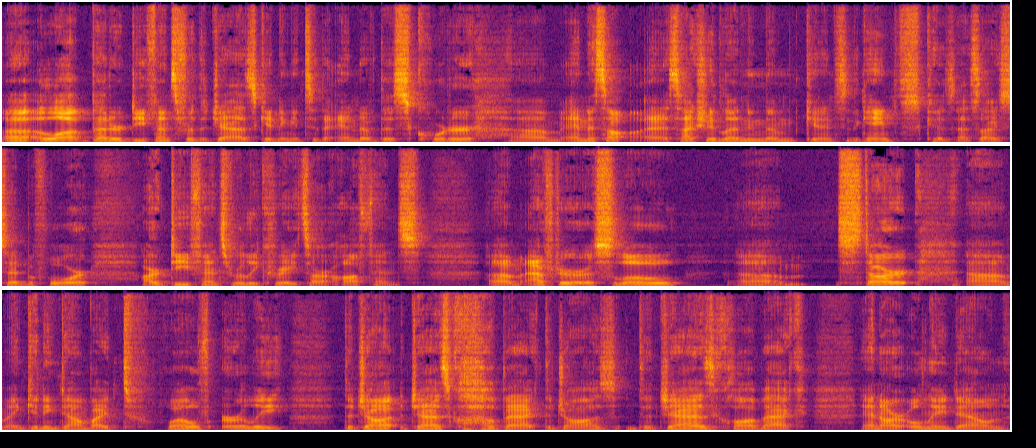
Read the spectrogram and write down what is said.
Uh, a lot better defense for the Jazz getting into the end of this quarter, um, and it's it's actually letting them get into the games because, as I said before, our defense really creates our offense. Um, after a slow um, start um, and getting down by 12 early. The Jazz claw back, the Jaws, the Jazz claw back, and are only down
